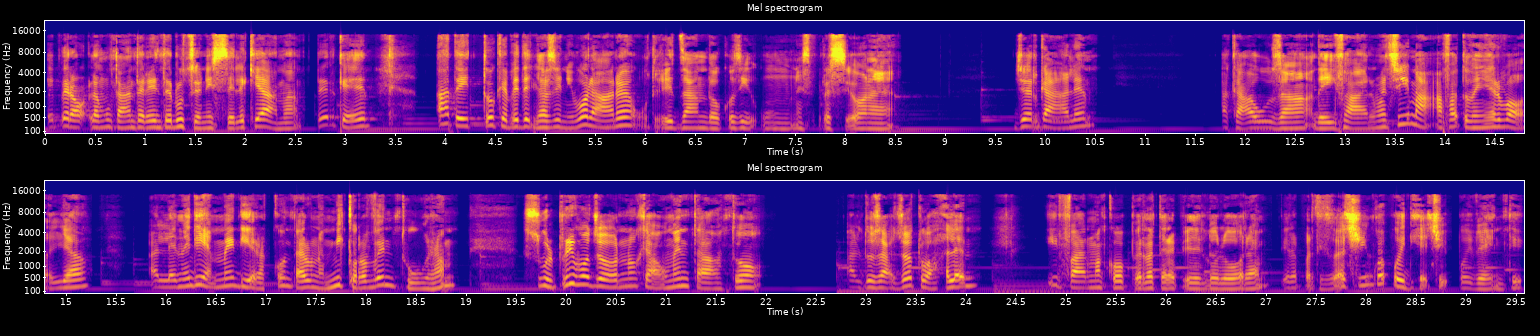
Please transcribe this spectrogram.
E però la mutante le interruzioni se le chiama perché ha detto che vede gli asini volare utilizzando così un'espressione gergale a causa dei farmaci, ma ha fatto venire voglia all'MDM di raccontare una microavventura sul primo giorno che ha aumentato al dosaggio attuale il farmaco per la terapia del dolore. Era partito da 5, poi 10, poi 20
